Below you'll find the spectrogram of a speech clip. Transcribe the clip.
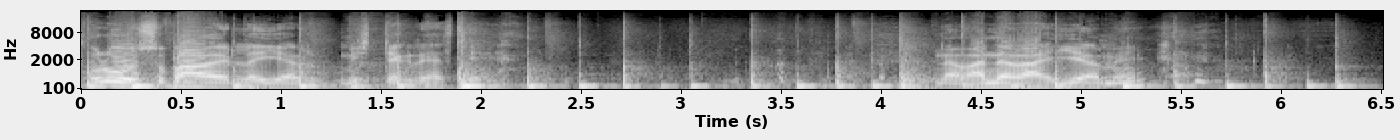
થોડું ઓછું ભાવે એટલે યાર મિસ્ટેક રહેશે. નવા નવા આવીએ અમે.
